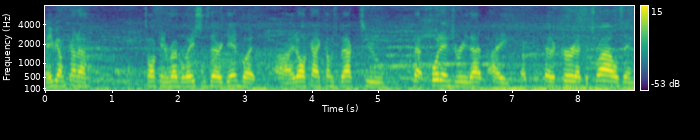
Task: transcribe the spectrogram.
maybe I'm kind of talking in revelations there again, but uh, it all kind of comes back to that foot injury that I uh, that occurred at the trials, and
